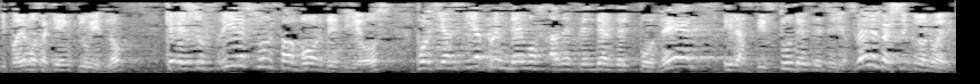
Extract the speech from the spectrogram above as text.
y podemos aquí incluirlo, que el sufrir es un favor de Dios, porque así aprendemos a depender del poder y las virtudes de Dios. Vean el versículo 9.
